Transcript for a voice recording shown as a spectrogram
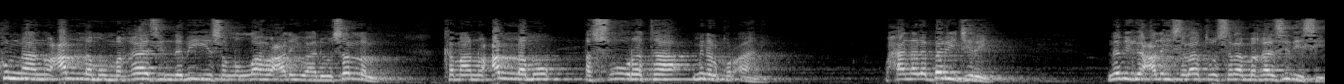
kunnaa nucallamu maqaazi nabiyi sala allahu calayh waali wasalam kamaa nucallamu asuurata min alqur'aani. Waxaanala bari jiray nabiga calayhi salaatu wasalaam maqaasidiisii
